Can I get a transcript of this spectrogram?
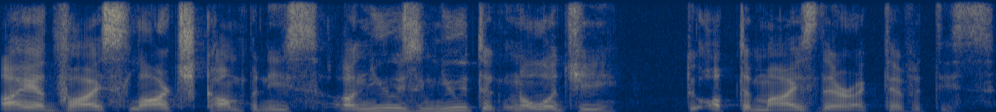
I advise large companies on using new technology to optimize their activities.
